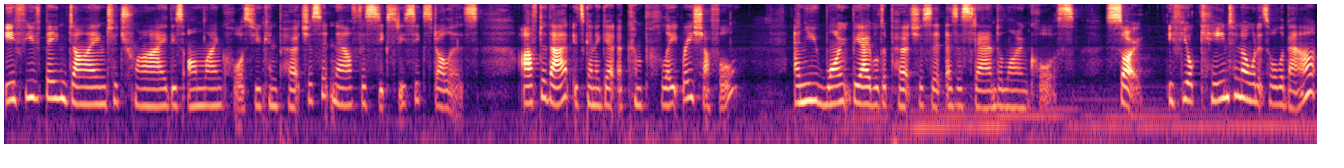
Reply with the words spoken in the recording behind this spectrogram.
if you've been dying to try this online course, you can purchase it now for $66. After that, it's going to get a complete reshuffle and you won't be able to purchase it as a standalone course. So, if you're keen to know what it's all about,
